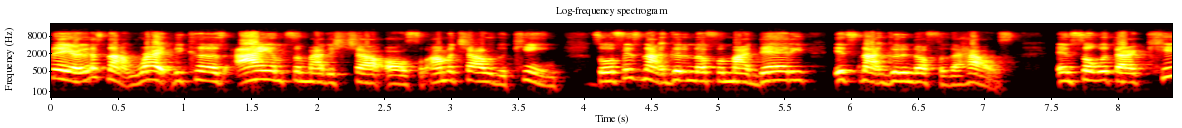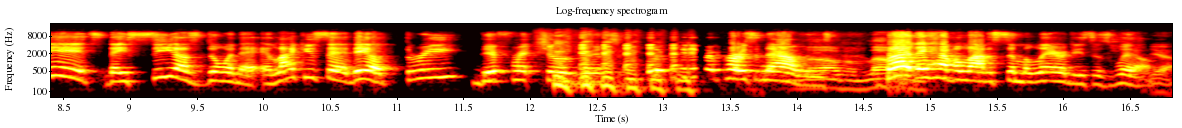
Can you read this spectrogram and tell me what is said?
fair. That's not right because I am somebody's child also. I'm a child of the king. So if it's not good enough for my daddy, it's not good enough for the house. And so with our kids, they see us doing that. And like you said, they are three different children with three different personalities. Love 'em, love But 'em. they have a lot of similarities as well. Yeah.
